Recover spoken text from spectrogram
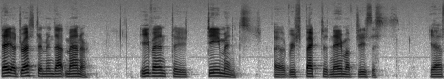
they addressed him in that manner. Even the demons uh, respect the name of Jesus. Yes.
